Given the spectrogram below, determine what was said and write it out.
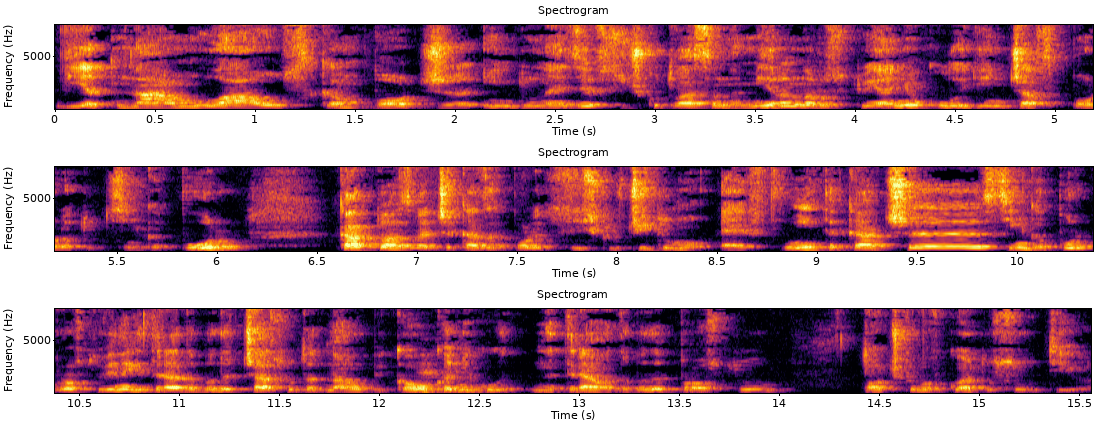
Виетнам, Лаос, Камбоджа, Индонезия, всичко това се намира на разстояние около един час полет от Сингапур. Както аз вече казах, полетите са изключително ефтини, така че Сингапур просто винаги трябва да бъде част от една обиколка, никога не трябва да бъде просто точка, в която се отива.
